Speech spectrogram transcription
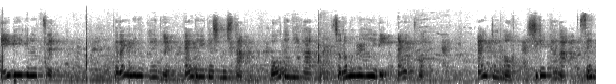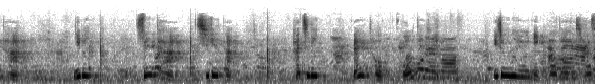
DB グラッツただいまの回に代打いたしました大谷がそのまま入りライト。ライトの重田がセンター。2番センター重田。8番ライト大谷。以上のように交代いたします。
